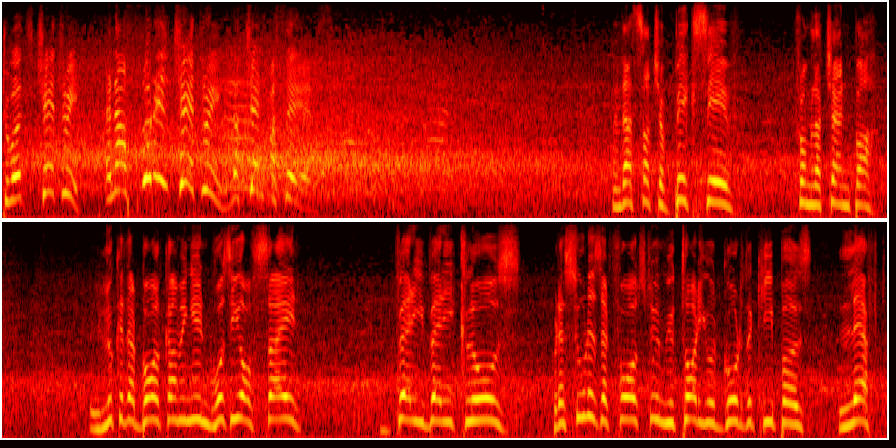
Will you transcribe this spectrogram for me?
towards Chhetri. And now Sunil Chhetri. Lachenpa saves. And that's such a big save from Lachenpa. You look at that ball coming in. Was he offside? Very, very close. But as soon as that falls to him, you thought he would go to the keeper's left.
